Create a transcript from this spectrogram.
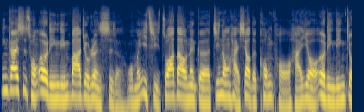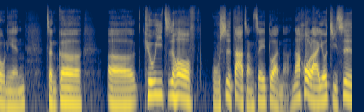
应该是从二零零八就认识了，我们一起抓到那个金融海啸的空头，还有二零零九年整个呃 QE 之后股市大涨这一段呐、那后来有几次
